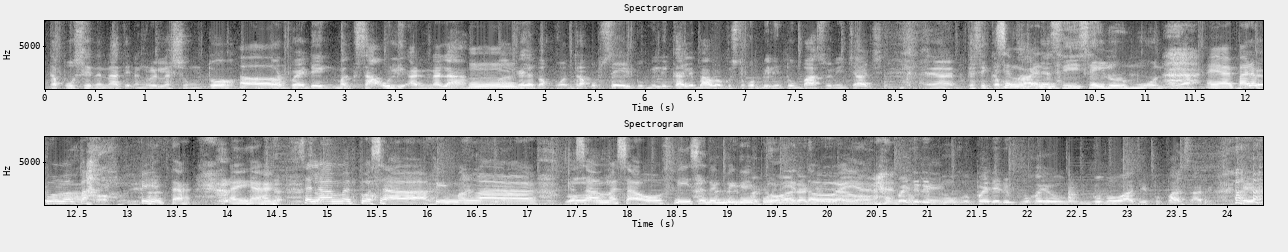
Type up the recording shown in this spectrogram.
tapusin na natin ang relasyong to. Oo. Or pwedeng magsaulian na lang. Mga ganyan, ba, contract of sale, bumili ka. Halimbawa, gusto kong bilhin tong baso ni Judge. Ayan, kasi kamukha niya maganda. si Sailor Moon. Ayan, Ayan, para po Diba? mapakita. Oh, ayan. Salamat po sa aking mga kasama sa office sa nagbigay po nito. kayo. Ayan. Pwede rin Okay. po pwede rin po kayong gumawa din po para sa amin. Ayan.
